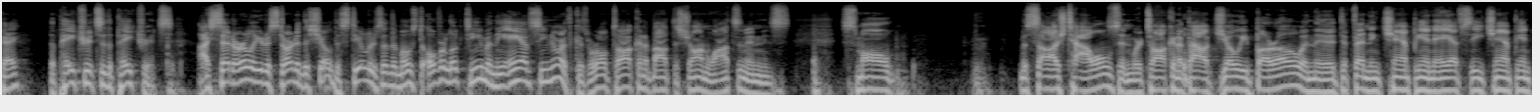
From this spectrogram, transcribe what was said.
Okay. The Patriots are the Patriots. I said earlier to start of the show, the Steelers are the most overlooked team in the AFC North because we're all talking about Deshaun Watson and his small massage towels, and we're talking about Joey Burrow and the defending champion, AFC champion,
